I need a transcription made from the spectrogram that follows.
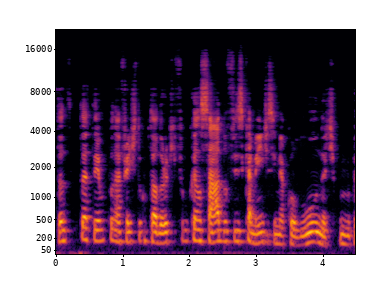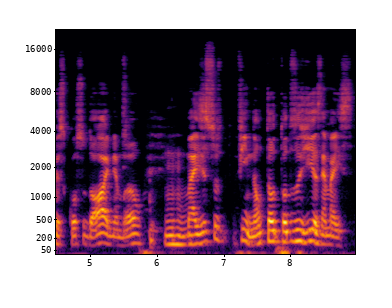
tanto tempo na frente do computador que fico cansado fisicamente, assim, minha coluna, tipo, meu pescoço dói, minha mão. Uhum. Mas isso, enfim, não to- todos os dias, né? Mas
